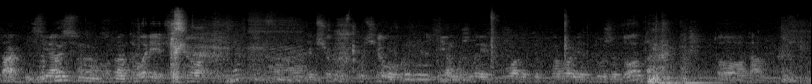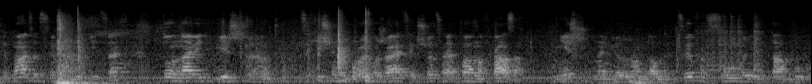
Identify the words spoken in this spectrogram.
так, є одна теорія, що е, якщо користувачу є можливість вводити паролі дуже довгі, то там 15 символів і це, то навіть більш е, захищений пароль вважається, якщо це певна фраза, ніж набір рандомних цифр, символів та букв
